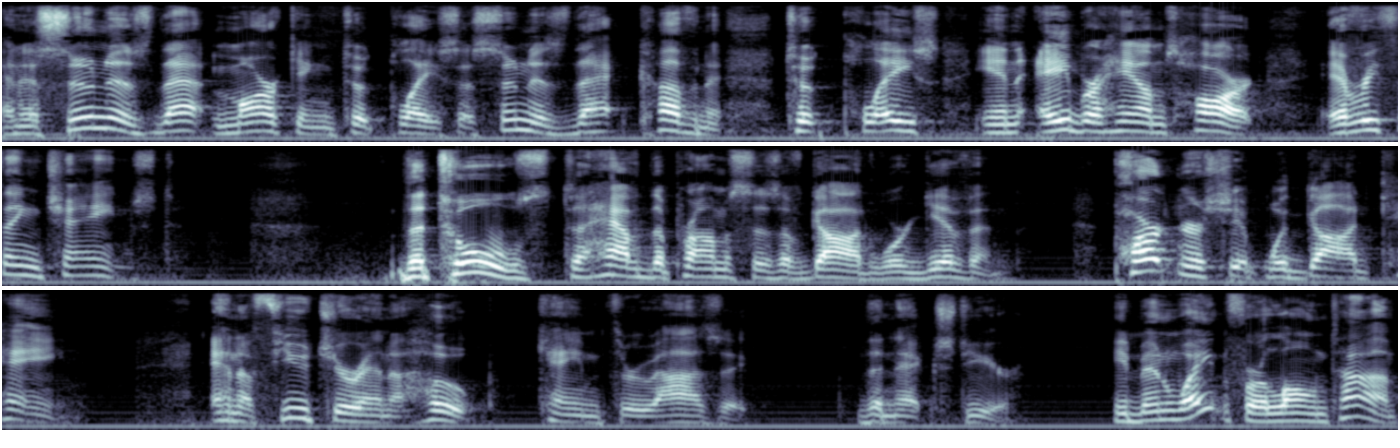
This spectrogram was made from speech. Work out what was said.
And as soon as that marking took place, as soon as that covenant took place in Abraham's heart, everything changed. The tools to have the promises of God were given. Partnership with God came, and a future and a hope came through Isaac the next year. He'd been waiting for a long time,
